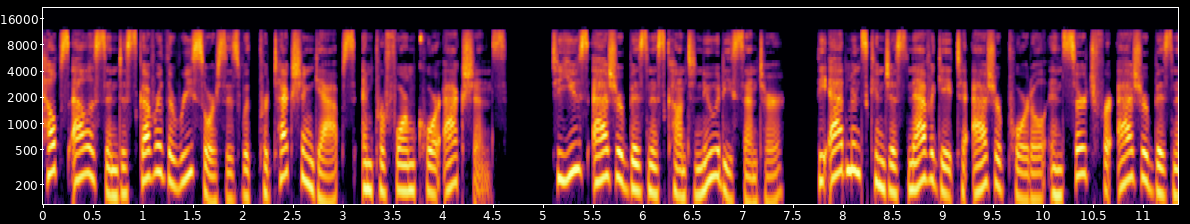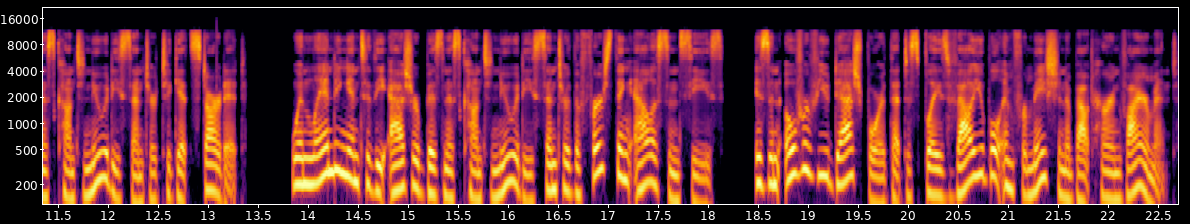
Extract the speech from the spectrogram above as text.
helps Allison discover the resources with protection gaps and perform core actions. To use Azure Business Continuity Center, the admins can just navigate to Azure Portal and search for Azure Business Continuity Center to get started. When landing into the Azure Business Continuity Center, the first thing Allison sees is an overview dashboard that displays valuable information about her environment,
